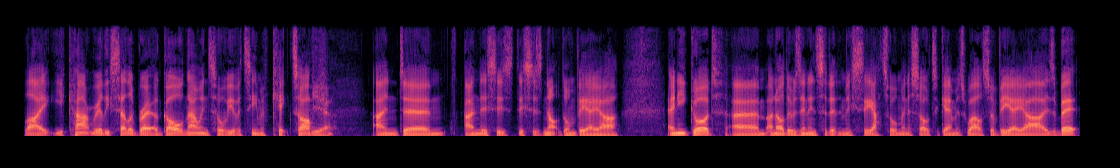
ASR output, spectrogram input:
Like you can't really celebrate a goal now until the other team have kicked off Yeah. and um, and this is this has not done VAR any good. Um, I know there was an incident in the Seattle Minnesota game as well, so VAR is a bit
